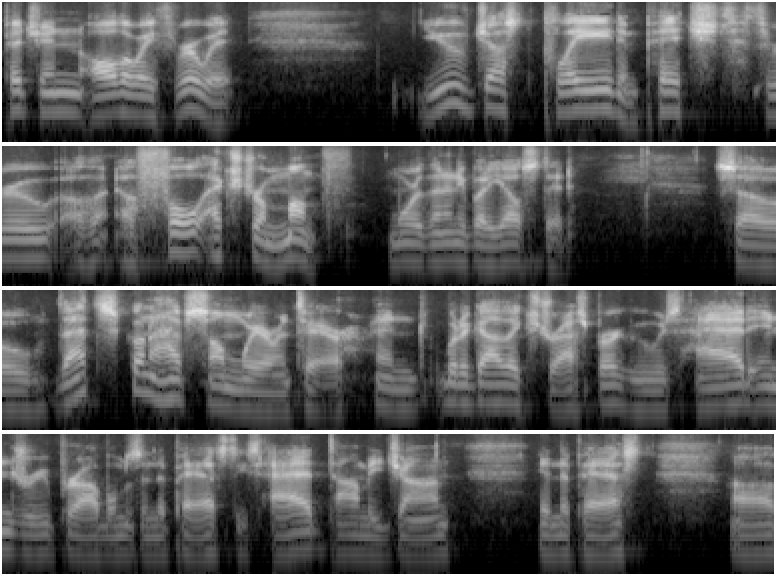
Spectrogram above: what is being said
pitching all the way through it, you've just played and pitched through a, a full extra month more than anybody else did. So that's going to have some wear and tear. And with a guy like Strasburg, who has had injury problems in the past, he's had Tommy John in the past. Uh,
